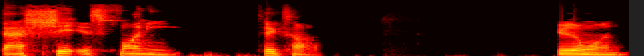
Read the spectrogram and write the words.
That shit is funny. TikTok. You're the one.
